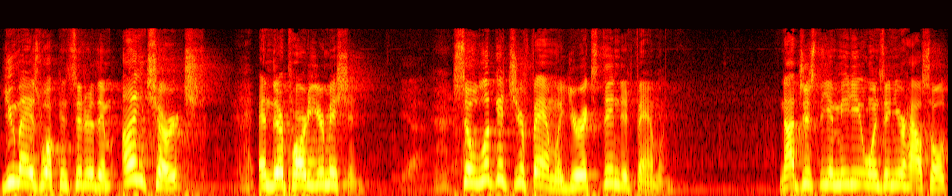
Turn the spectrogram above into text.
you may as well consider them unchurched and they're part of your mission. So look at your family, your extended family. Not just the immediate ones in your household.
